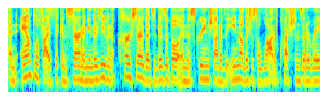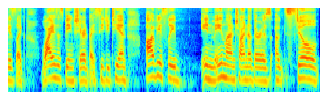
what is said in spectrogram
and amplifies the concern. I mean, there's even a cursor that's visible in the screenshot of the email. There's just a lot of questions that are raised, like why is this being shared by CGTN? Obviously, in mainland China, there is a, still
